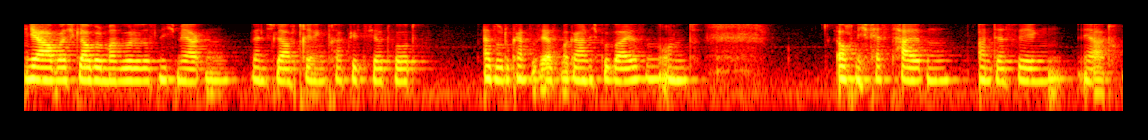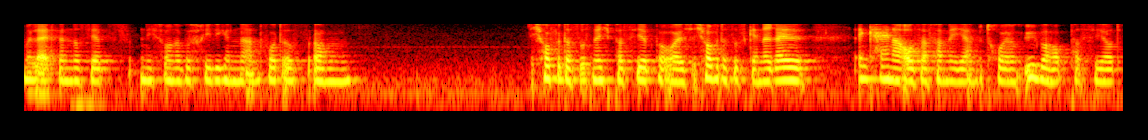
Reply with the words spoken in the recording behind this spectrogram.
ja, aber ich glaube, man würde das nicht merken, wenn Schlaftraining praktiziert wird. Also du kannst es erstmal gar nicht beweisen und auch nicht festhalten. Und deswegen, ja, tut mir leid, wenn das jetzt nicht so eine befriedigende Antwort ist. Ähm ich hoffe, dass das nicht passiert bei euch. Ich hoffe, dass es generell in keiner außerfamiliären Betreuung überhaupt passiert.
